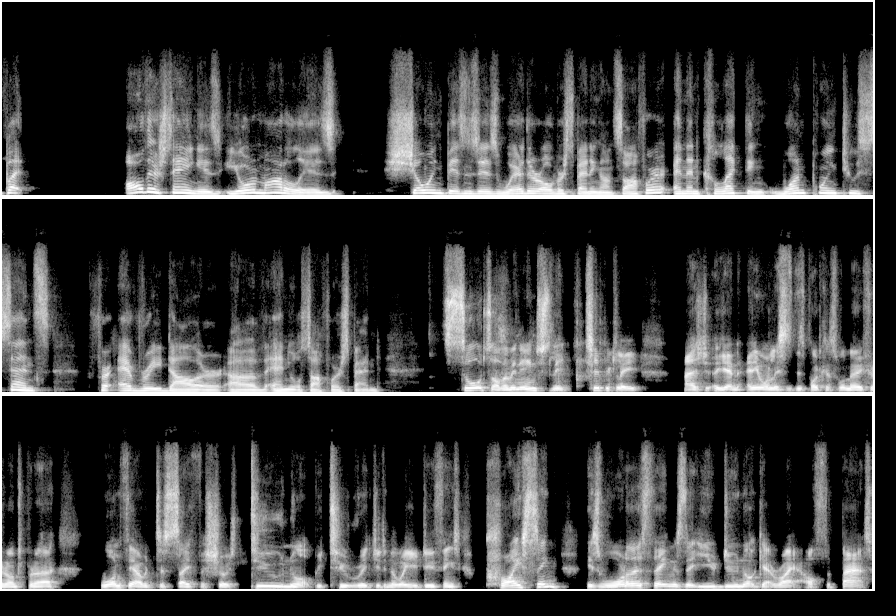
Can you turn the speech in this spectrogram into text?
But all they're saying is your model is showing businesses where they're overspending on software and then collecting 1.2 cents for every dollar of annual software spend? Sort of. I mean, interestingly, typically, as again, anyone listening to this podcast will know if you're an entrepreneur, one thing I would just say for sure is do not be too rigid in the way you do things. Pricing is one of those things that you do not get right off the bat.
